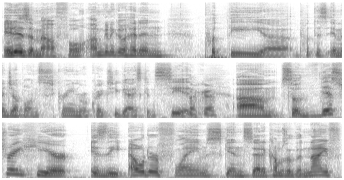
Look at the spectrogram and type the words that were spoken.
It is a mouthful. I'm gonna go ahead and put the uh, put this image up on screen real quick so you guys can see it. Okay. Um, so this right here is the Elder Flame skin set. It comes with a knife,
